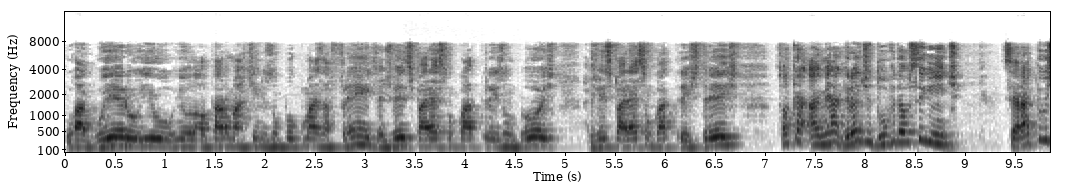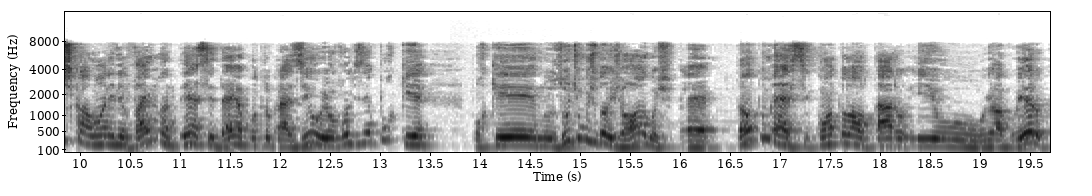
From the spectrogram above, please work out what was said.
o Agüero e o, e o, Lautaro Martinez um pouco mais à frente, às vezes parece um 4-3-1-2, às vezes parece um 4-3-3. Só que a minha grande dúvida é o seguinte: será que o Scaloni ele vai manter essa ideia contra o Brasil? Eu vou dizer por quê. Porque nos últimos dois jogos, é, tanto o Messi quanto o Lautaro e o, e o Agüero,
